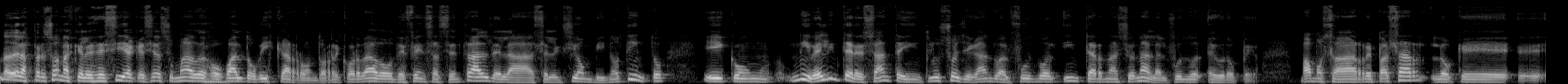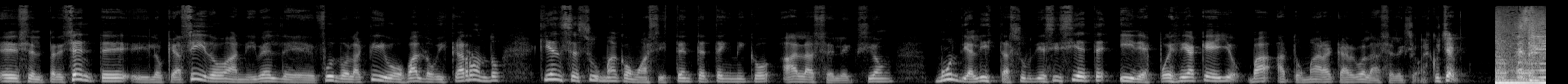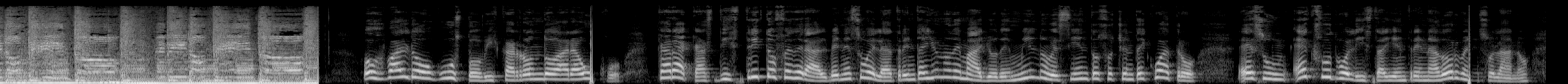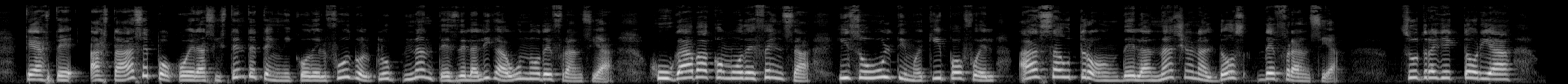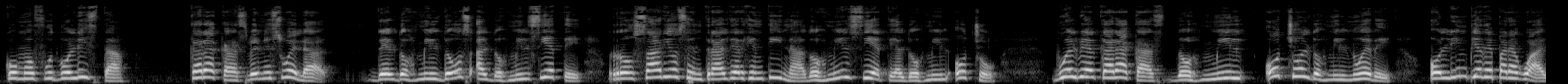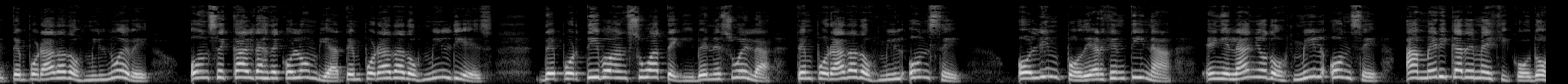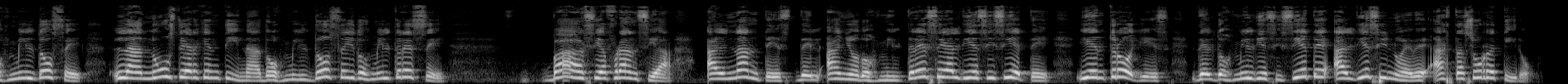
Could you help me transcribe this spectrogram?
Una de las personas que les decía que se ha sumado es Osvaldo Vizcarrondo, recordado defensa central de la selección Vinotinto y con un nivel interesante incluso llegando al fútbol internacional, al fútbol europeo. Vamos a repasar lo que eh, es el presente y lo que ha sido a nivel de fútbol activo Osvaldo Vizcarrondo, quien se suma como asistente técnico a la selección mundialista sub-17 y después de aquello va a tomar a cargo la selección. Escuchemos. Osvaldo Augusto Vizcarrondo Araujo, Caracas, Distrito Federal, Venezuela, 31 de mayo de 1984. Es un exfutbolista y entrenador venezolano que hasta, hasta hace poco era asistente técnico del Fútbol Club Nantes de la Liga 1 de Francia. Jugaba como defensa y su último equipo fue el Asautron de la National 2 de Francia. Su trayectoria como futbolista Caracas, Venezuela, del 2002 al 2007. Rosario Central de Argentina, 2007 al 2008. Vuelve a Caracas, 2008 al 2009. Olimpia de Paraguay, temporada 2009. Once Caldas de Colombia, temporada 2010. Deportivo Anzuategui, Venezuela, temporada 2011. Olimpo de Argentina, en el año 2011, América de México 2012, Lanús de Argentina 2012 y 2013. Va hacia Francia, al Nantes del año 2013 al 17 y en Troyes del 2017 al 19 hasta su retiro.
